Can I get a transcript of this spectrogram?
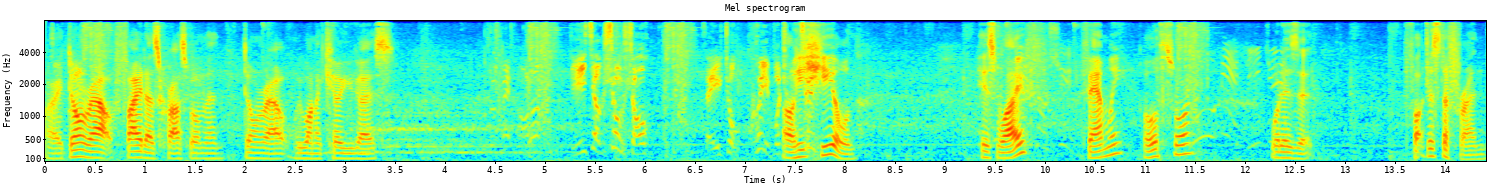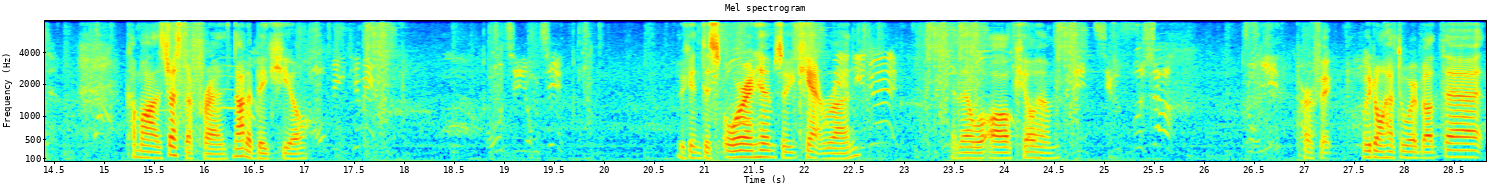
Alright, don't rout. Fight us, crossbowmen. Don't rout. We want to kill you guys. Oh, he healed. His wife? Family? Oathsworn? What is it? F just a friend. Come on, it's just a friend, not a big heal. We can disorient him so he can't run. And then we'll all kill him. Perfect. We don't have to worry about that.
